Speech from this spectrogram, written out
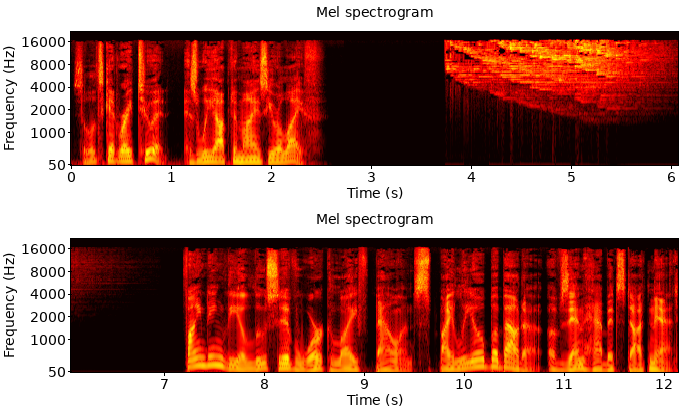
so let's get right to it as we optimize your life. Finding the Elusive Work Life Balance by Leo Babauta of ZenHabits.net.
